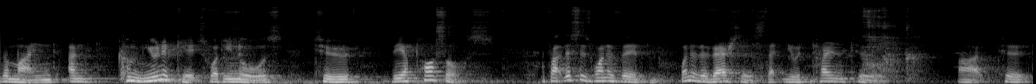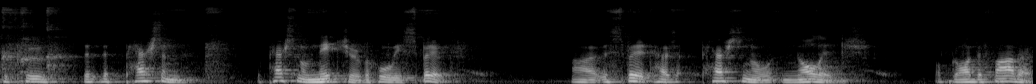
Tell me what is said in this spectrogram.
the mind and communicates what he knows to the apostles. In fact, this is one of the, one of the verses that you would turn to uh, to, to prove the, the person, the personal nature of the Holy Spirit. Uh, the Spirit has personal knowledge of God the Father,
